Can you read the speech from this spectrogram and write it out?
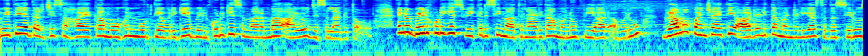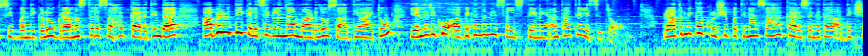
ದ್ವಿತೀಯ ದರ್ಜೆ ಸಹಾಯಕ ಮೋಹನ್ ಮೂರ್ತಿ ಅವರಿಗೆ ಬೀಳ್ಕೊಡುಗೆ ಸಮಾರಂಭ ಆಯೋಜಿಸಲಾಗಿತ್ತು. ಇನ್ನು ಬೀಳ್ಕೊಡುಗೆ ಸ್ವೀಕರಿಸಿ ಮಾತನಾಡಿದ ಮನು ಬಿಆರ್ ಅವರು, ಗ್ರಾಮ ಪಂಚಾಯಿತಿ ಆಡಳಿತ ಮಂಡಳಿಯ ಸದಸ್ಯರು, ಸಿಬ್ಬಂದಿಗಳು, ಗ್ರಾಮಸ್ಥರ ಸಹಕಾರದಿಂದ ಅಭಿವೃದ್ಧಿ ಕೆಲಸಗಳನ್ನು ಮಾಡಲು ಸಾಧ್ಯ ಆಯಿತು. ಎಲ್ಲರಿಗೂ ಅಭಿನಂದನೆ. ಸಲ್ಲಿಸುತ್ತೇನೆ ಅಂತ ತಿಳಿಸಿದರು. ಪ್ರಾಥಮಿಕ ಕೃಷಿ ಪತ್ತಿನ ಸಹಕಾರ ಸಂಘದ ಅಧ್ಯಕ್ಷ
